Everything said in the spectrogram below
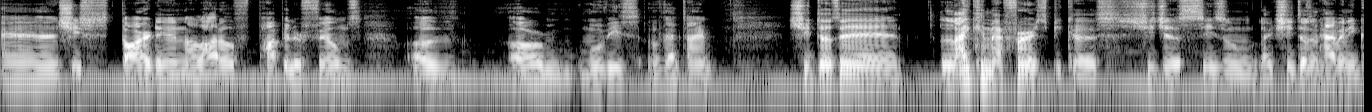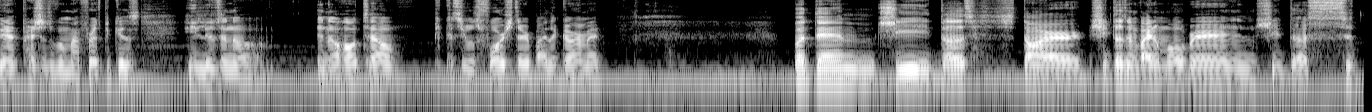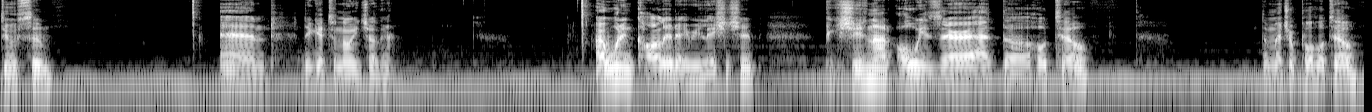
and she starred in a lot of popular films of or movies of that time. She doesn't like him at first because she just sees him like she doesn't have any good impressions of him at first because he lives in a in a hotel because he was forced there by the government but then she does start, she does invite him over and she does seduce him. And they get to know each other. I wouldn't call it a relationship because she's not always there at the hotel, the Metropole Hotel.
